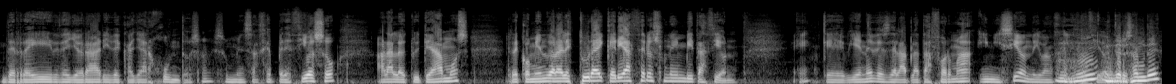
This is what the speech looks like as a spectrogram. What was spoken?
de reír, de llorar y de callar juntos. Es un mensaje precioso, ahora lo tuiteamos, recomiendo la lectura y quería haceros una invitación. ¿eh? que viene desde la plataforma Emisión de Evangelización interesante.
